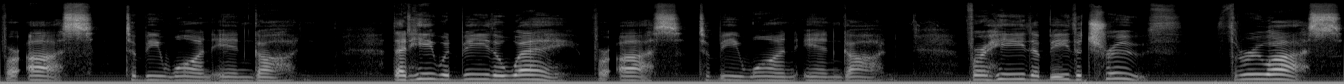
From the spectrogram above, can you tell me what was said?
for us to be one in God, that He would be the way for us to be one in God, for He to be the truth through us,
